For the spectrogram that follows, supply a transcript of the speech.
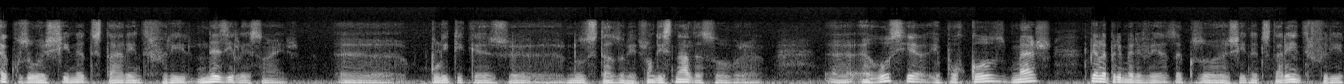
acusou a China de estar a interferir nas eleições políticas uh, nos Estados Unidos. Não disse nada sobre uh, a Rússia, é porcoso, mas pela primeira vez acusou a China de estar a interferir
